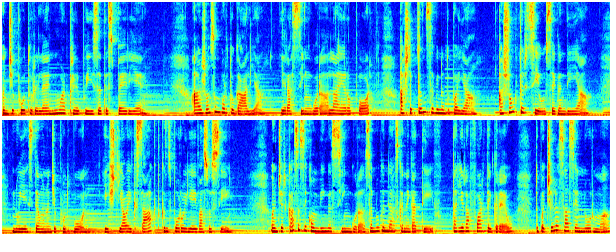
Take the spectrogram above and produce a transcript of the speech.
Începuturile nu ar trebui să te sperie. A ajuns în Portugalia, era singură, la aeroport, așteptând să vină după ea. Ajung târziu, se gândia. Nu este un început bun. Ei știau exact când sporul ei va sosi. Încerca să se convingă singură, să nu gândească negativ, dar era foarte greu după ce lăsase în urmă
